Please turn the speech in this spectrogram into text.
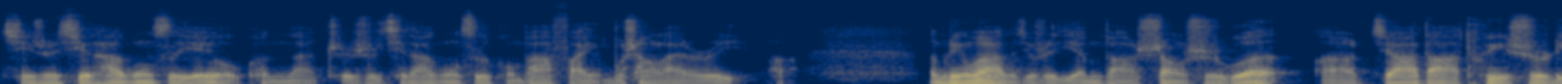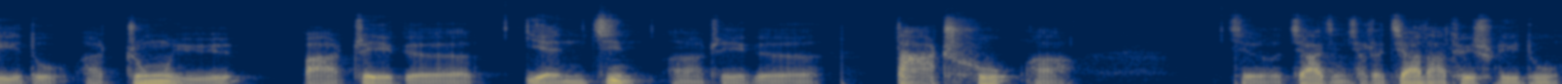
其实其他公司也有困难，只是其他公司恐怕反应不上来而已啊。那么另外呢，就是严把上市关啊，加大退市力度啊，终于把这个严禁啊这个大出啊。就加紧去了，加大退市力度。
